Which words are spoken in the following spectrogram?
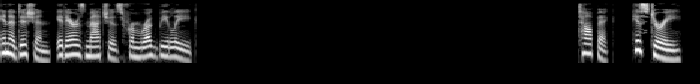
In addition, it airs matches from Rugby League. History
